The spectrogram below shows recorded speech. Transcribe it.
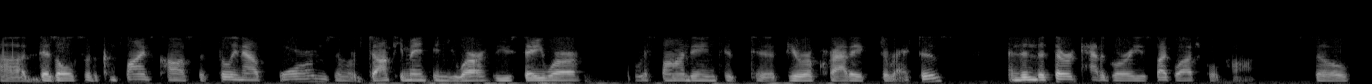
Uh, there's also the compliance cost of filling out forms or documenting you are who you say you are, responding to, to bureaucratic directives. And then the third category is psychological costs. So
